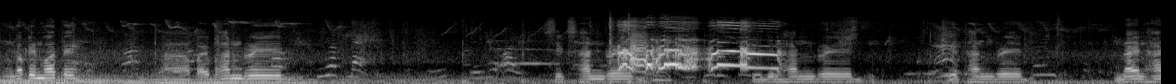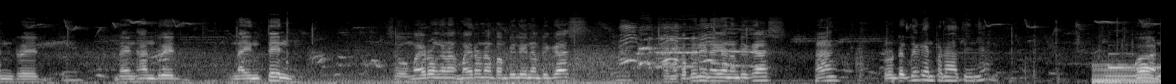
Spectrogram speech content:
Tanggapin mo ate. Ah, 500, 600, 700, 800, 900, 919. So mayroon na, mayroon ng pambili ng bigas. So makabili na yan ng bigas. Ha? Pero dagdagan pa natin yan. One.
